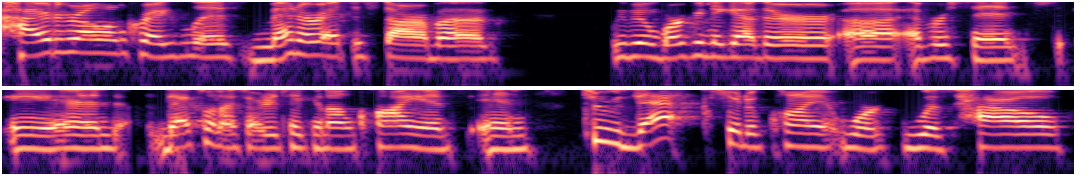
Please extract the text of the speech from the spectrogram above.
hired a girl on Craigslist, met her at the Starbucks. We've been working together uh, ever since. And that's when I started taking on clients. And through that sort of client work was how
